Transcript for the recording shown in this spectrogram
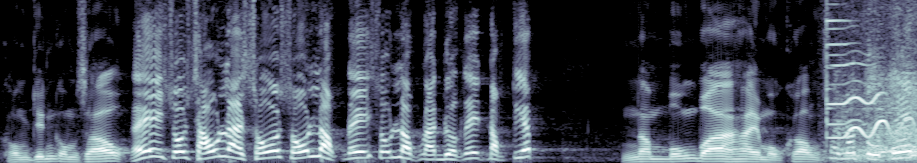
không chín không sáu. Đấy số 6 là số số lộc đấy số lộc là được đấy đọc tiếp. năm bốn ba hai một không. Sao nó tụt thế?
